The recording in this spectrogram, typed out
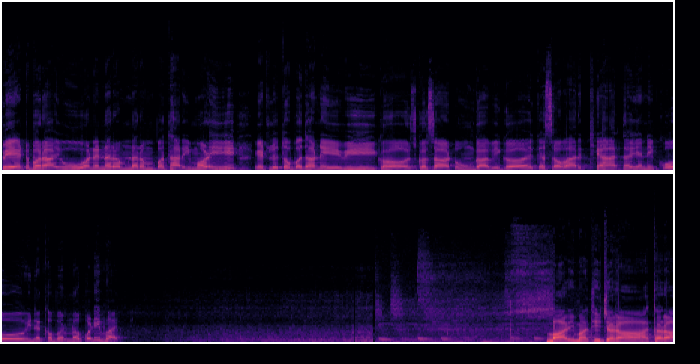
પેટ ભરાયું અને નરમ નરમ પથારી મળી, એટલે તો બધાને એવી ઘસ ઘસાટ ઊંઘ આવી ગઈ કે સવાર ક્યાં થઈ એની કોઈને ખબર ન પડી ભાઈ. બારીમાંથી જરા તરા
